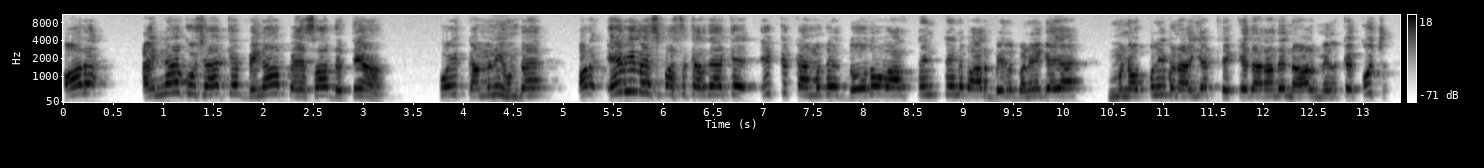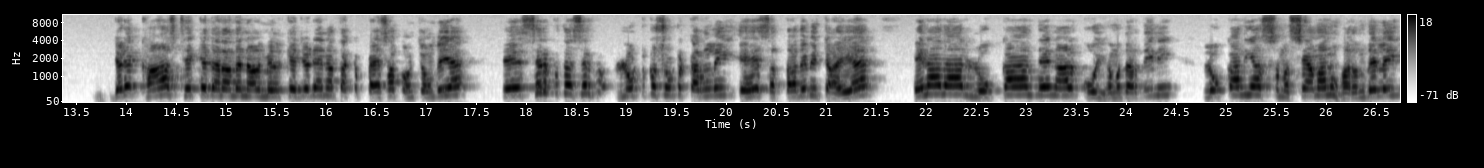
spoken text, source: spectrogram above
ਔਰ ਇੰਨਾ ਕੁਛ ਹੈ ਕਿ ਬਿਨਾਂ ਪੈਸਾ ਦਿੱਤਿਆਂ ਕੋਈ ਕੰਮ ਨਹੀਂ ਹੁੰਦਾ। ਔਰ ਇਹ ਵੀ ਮੈਂ ਸਪਸ਼ਟ ਕਰਦਾ ਕਿ ਇੱਕ ਕੰਮ ਦੇ ਦੋ ਦੋ ਵਾਰ, ਤਿੰਨ ਤਿੰਨ ਵਾਰ ਬਿੱਲ ਬਣੇ ਗਏ ਆ, ਮੋਨੋਪੋਲੀ ਬਣਾਈ ਆ ਠੇਕੇਦਾਰਾਂ ਦੇ ਨਾਲ ਮਿਲ ਕੇ ਕੁਝ ਜਿਹੜੇ ਖਾਸ ਠੇਕੇਦਾਰਾਂ ਦੇ ਨਾਲ ਮਿਲ ਕੇ ਜਿਹੜੇ ਇਹਨਾਂ ਤੱਕ ਪੈਸਾ ਪਹੁੰਚਾਉਂਦੇ ਆ, ਤੇ ਸਿਰਫ ਤੇ ਸਿਰਫ ਲੁੱਟ ਕਸੁੱਟ ਕਰਨ ਲਈ ਇਹ ਸੱਤਾ ਦੇ ਵਿੱਚ ਆਏ ਆ। ਇਹਨਾਂ ਦਾ ਲੋਕਾਂ ਦੇ ਨਾਲ ਕੋਈ ਹਮਦਰਦੀ ਨਹੀਂ। ਲੋਕਾਂ ਦੀਆਂ ਸਮੱਸਿਆਵਾਂ ਨੂੰ ਹਰਨ ਦੇ ਲਈ,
